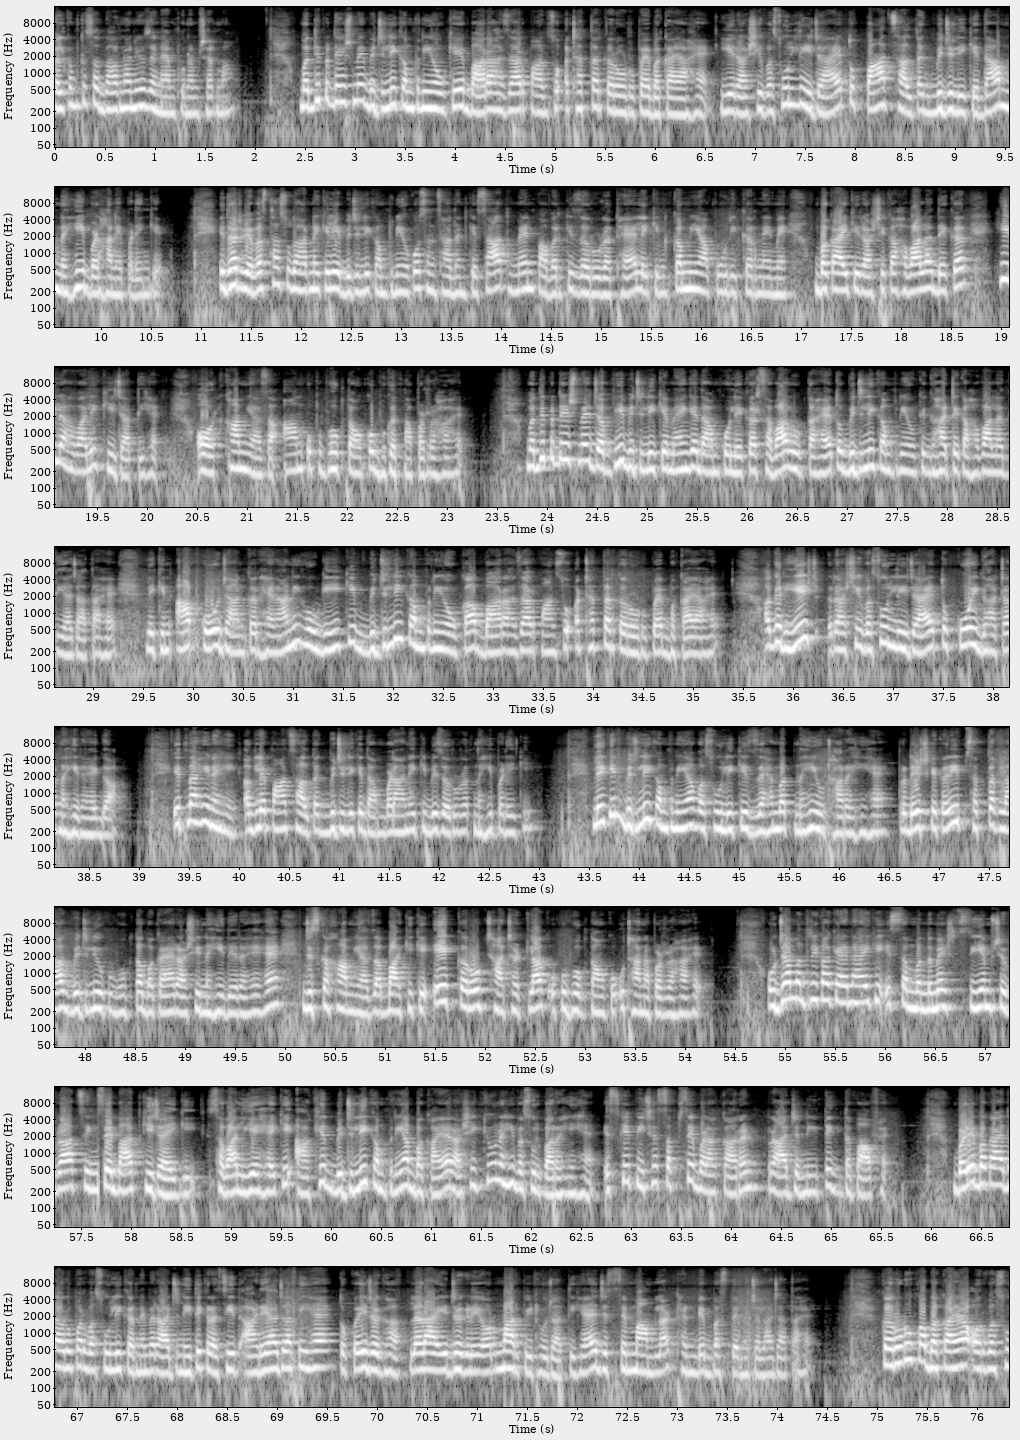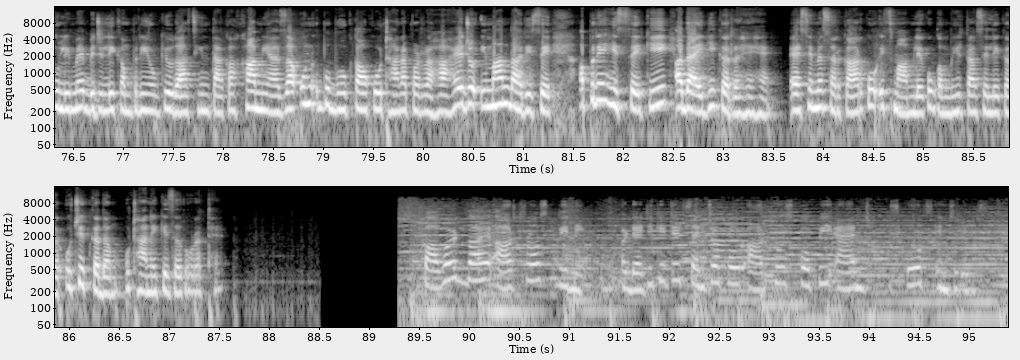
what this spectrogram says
Welcome to Sadbhavna News and am Poonam Sharma Madhya Pradesh में बिजली कंपनियों के 12,578 करोड़ रुपए बकाया है। ये राशि वसूल ली जाए तो पाँच साल तक बिजली के दाम नहीं बढ़ाने पड़ेंगे। इधर व्यवस्था सुधारने के लिए बिजली कंपनियों को संसाधन के साथ मैन पावर की ज़रूरत है लेकिन कमियाँ पूरी करने में बकाये की राशि का हवाला देकर हीला हवाली की जाती है और खामियाजा आम उपभोक्ताओं को भुगतना पड़ रहा है। मध्य प्रदेश में जब भी बिजली के महँगे दाम को लेकर सवाल उठता है तो बिजली कंपनियों के घाटे का हवाला दिया जाता है। लेकिन आपको जानकर हैरानी होगी कि बिजली कंपनियों का बारह करोड़ रुपए बकाया है। अगर ये राशि वसूल ली जाए तो कोई घाटा नहीं रहेगा। इतना ही नहीं, अगले पाँच साल तक बिजली के दाम बढ़ाने की भी ज़रूरत नहीं पड़ेगी। लेकिन बिजली कंपनियाँ वसूली की जहमत नहीं उठा रही हैं। प्रदेश के करीब 70 लाख बिजली उपभोक्ता बकाया राशि नहीं दे रहे हैं, जिसका खामियाजा बाकी के एक करोड़ छाछठ लाख उपभोक्ताओं को उठाना पड़ रहा है। ऊर्जा मंत्री का कहना है कि इस संबंध में सीएम शिवराज सिंह से बात की जाएगी। सवाल यह है कि आखिर बिजली कंपनियाँ बकाया राशि क्यों नहीं वसूल पा रही हैं? इसके पीछे सबसे बड़ा कारण राजनीतिक दबाव है। बड़े बकायेदारों पर वसूली करने में राजनीतिक रसीद आड़े आ जाती है तो कई जगह लड़ाई झगड़े और मारपीट हो जाती है जिससे मामला ठंडे बस्ते में चला जाता है। करोड़ों का बकाया और वसूली में बिजली कंपनियों की उदासीनता का खामियाजा उन उपभोक्ताओं को उठाना पड़ रहा है जो ईमानदारी से अपने हिस्से की अदायगी कर रहे हैं। ऐसे में सरकार को इस मामले को गंभीरता से लेकर उचित कदम उठाने की ज़रूरत है। Powered by Arthros Clinic, a dedicated center for arthroscopy and sports injuries.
